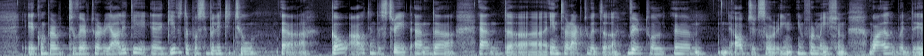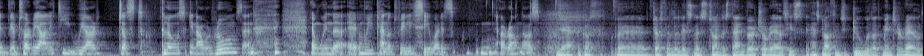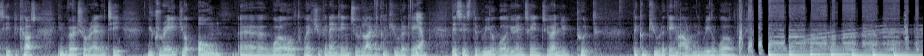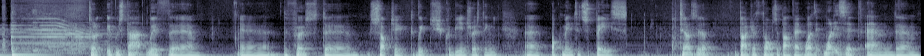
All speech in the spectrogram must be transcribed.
uh, compared to virtual reality, uh, gives the possibility to uh, go out in the street and uh, and uh, interact with the virtual um, objects or in information. While with uh, virtual reality, we are just close in our rooms and and we, the, uh, we cannot really see what is mm, around us. Yeah, because uh, just for the listeners to understand, virtual reality is, it has nothing to do with augmented reality because in virtual reality you create your own uh, world which you can enter into like a computer game. Yeah. This is the real world you enter into, and you put the computer game out in the real world. So if we start with uh, uh, the first uh, subject, which could be interesting, uh, augmented space. Tell us a little about your thoughts about that. What what is it, and um,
